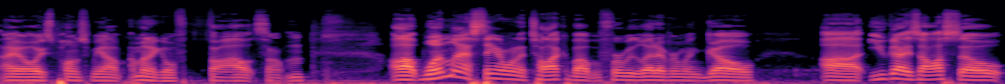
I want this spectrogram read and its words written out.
I always pumps me up. I'm gonna go thaw out something. Uh, one last thing I want to talk about before we let everyone go. Uh, you guys also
